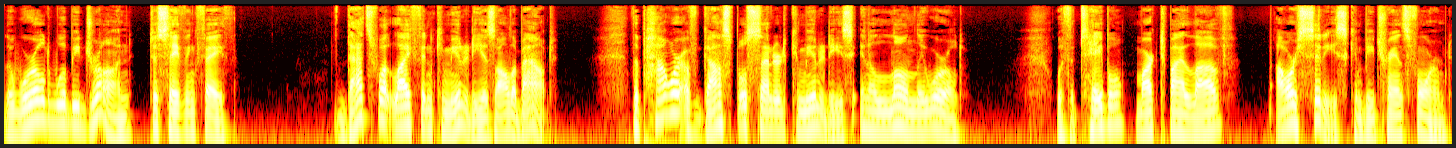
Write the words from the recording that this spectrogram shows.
the world will be drawn to saving faith. That's what life in community is all about the power of gospel centered communities in a lonely world. With a table marked by love, our cities can be transformed.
